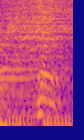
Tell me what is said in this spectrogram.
huh.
